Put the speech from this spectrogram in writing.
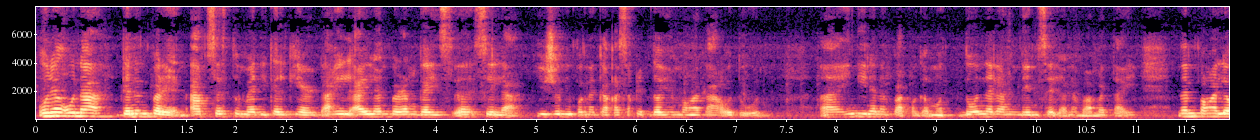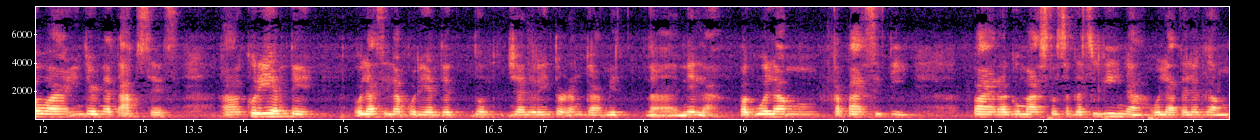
unang-una, ganun pa rin, access to medical care. Dahil island barangays ah, sila, usually pag nagkakasakit daw yung mga tao doon, ah, hindi na nagpapagamot. Doon na lang din sila namamatay. Then pangalawa, internet access. Ah, kuryente, wala silang kuryente doon, generator ang gamit na nila. Pag walang capacity para gumasto sa gasolina, wala talagang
